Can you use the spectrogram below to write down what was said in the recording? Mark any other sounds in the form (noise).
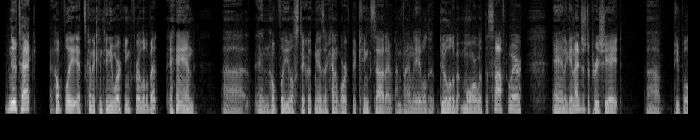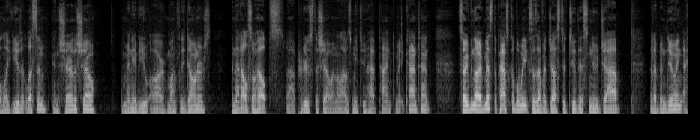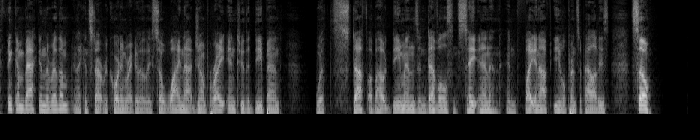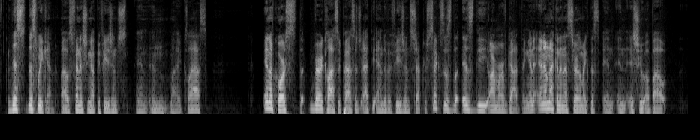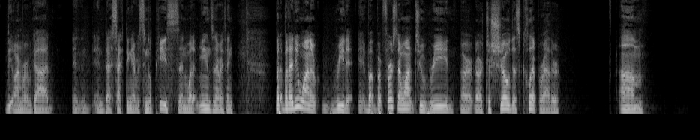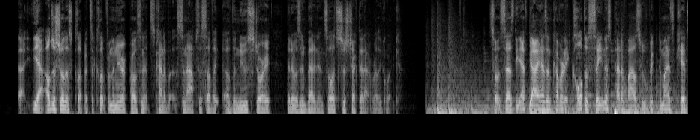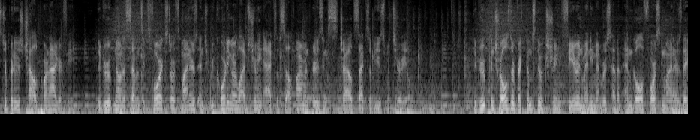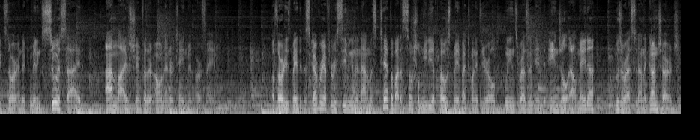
new tech. Hopefully, it's going to continue working for a little bit, and uh, and hopefully you'll stick with me as I kind of work the kinks out. I, am finally able to do a little bit more with the software, and again, I just appreciate uh, people like you that listen and share the show. Many of you are monthly donors, and that also helps uh, produce the show and allows me to have time to make content. So even though I've missed the past couple weeks as I've adjusted to this new job that I've been doing, I think I'm back in the rhythm and I can start recording regularly. So why not jump right into the deep end with stuff about demons and devils and Satan and, and fighting off evil principalities. So this this weekend I was finishing up Ephesians in, in my class and of course, the very classic passage at the end of Ephesians chapter six is the is the armor of God thing. And and I'm not going to necessarily make this an, an issue about the armor of God and, and dissecting every single piece and what it means and everything. But but I do want to read it. But but first I want to read or or to show this clip rather. Um. Uh, yeah, I'll just show this clip. It's a clip from the New York Post, and it's kind of a synopsis of a of the news story that it was embedded in. So let's just check that out really quick. So it says the FBI has uncovered a cult of Satanist pedophiles who victimize kids to produce child pornography. The group, known as 764, extorts minors into recording or live streaming acts of self harm and producing child sex abuse material. The group controls their victims through extreme fear, and many members have an end goal of forcing minors they extort into committing suicide on live stream for their own entertainment or fame. Authorities made the discovery after receiving an anonymous tip about a social media post made by 23 year old Queens resident named Angel Almeida, who was arrested on a gun charge,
